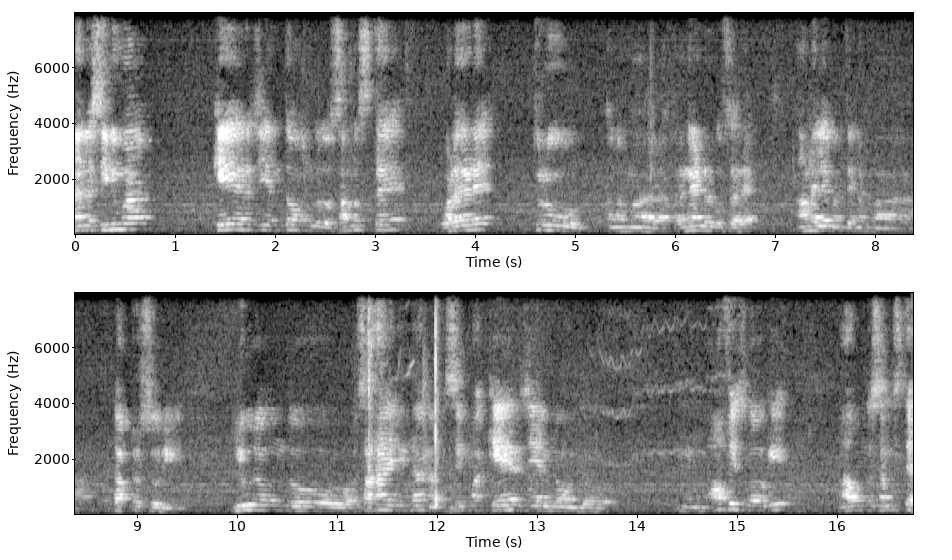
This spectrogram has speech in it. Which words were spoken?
ನನ್ನ ಸಿನಿಮಾ, ಕೆ ಆರ್ ಜಿ ಅಂತ ಒಂದು ಸಂಸ್ಥೆ ಒಳಗಡೆ ಥ್ರೂ ನಮ್ಮ ರಂಗೇಂದ್ರ ಗುಸರೆ ಆಮೇಲೆ ಮತ್ತೆ ನಮ್ಮ ಡಾಕ್ಟರ್ ಸೂರಿ, ಇವರ ಒಂದು ಸಹಾಯದಿಂದ ನನ್ನ ಸಿನಿಮಾ ಕೆ ಆರ್ ಜಿ ಅನ್ನೋ ಒಂದು ಆಫೀಸ್ಗೆ ಹೋಗಿ, ಆ ಒಂದು ಸಂಸ್ಥೆ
